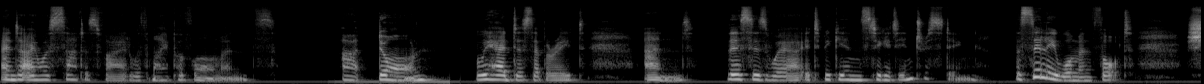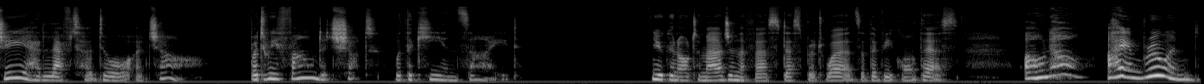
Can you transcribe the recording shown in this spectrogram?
and I was satisfied with my performance. At dawn, we had to separate, and this is where it begins to get interesting. The silly woman thought she had left her door ajar, but we found it shut with the key inside. You cannot imagine the first desperate words of the Vicomtesse. Oh no, I am ruined.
